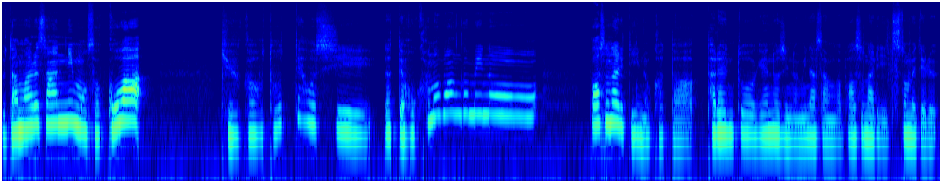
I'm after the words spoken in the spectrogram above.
歌丸さんにもそこは休暇を取ってほしい。だって他の番組のパーソナリティの方タレント芸能人の皆さんがパーソナリティ務めてる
